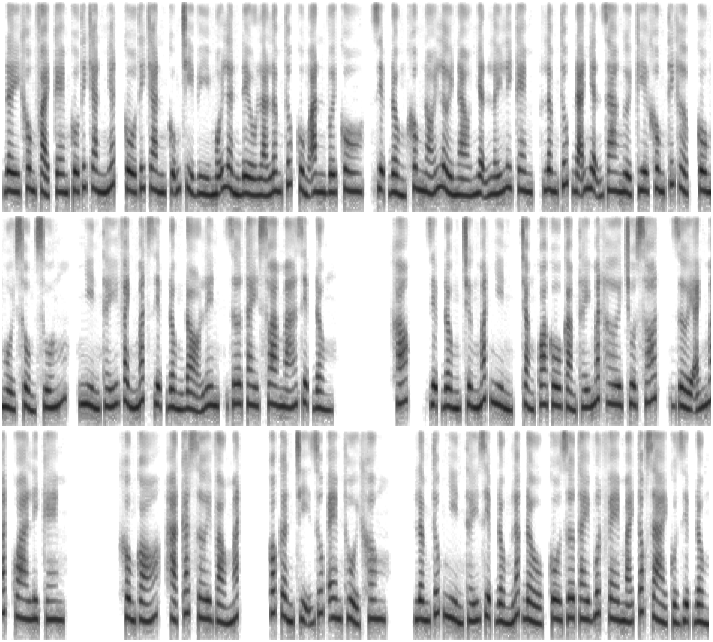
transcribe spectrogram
Đây không phải kem cô thích ăn nhất, cô thích ăn cũng chỉ vì mỗi lần đều là Lâm Túc cùng ăn với cô, Diệp Đồng không nói lời nào nhận lấy ly kem, Lâm Túc đã nhận ra người kia không thích hợp, cô ngồi xổm xuống, nhìn thấy vành mắt Diệp Đồng đỏ lên, giơ tay xoa má Diệp Đồng. Diệp Đồng chừng mắt nhìn, chẳng qua cô cảm thấy mắt hơi chua xót, rời ánh mắt qua ly kem. Không có, hạt cát rơi vào mắt, có cần chị giúp em thổi không? Lâm Túc nhìn thấy Diệp Đồng lắc đầu, cô giơ tay vuốt ve mái tóc dài của Diệp Đồng,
